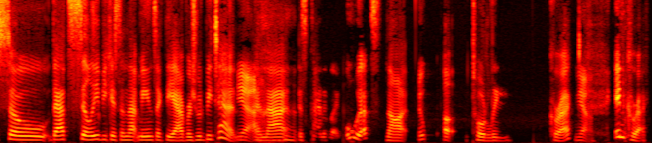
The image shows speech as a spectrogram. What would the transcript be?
so that's silly because then that means like the average would be 10 Yeah. and that is kind of like oh that's not Nope. uh, totally correct yeah. incorrect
